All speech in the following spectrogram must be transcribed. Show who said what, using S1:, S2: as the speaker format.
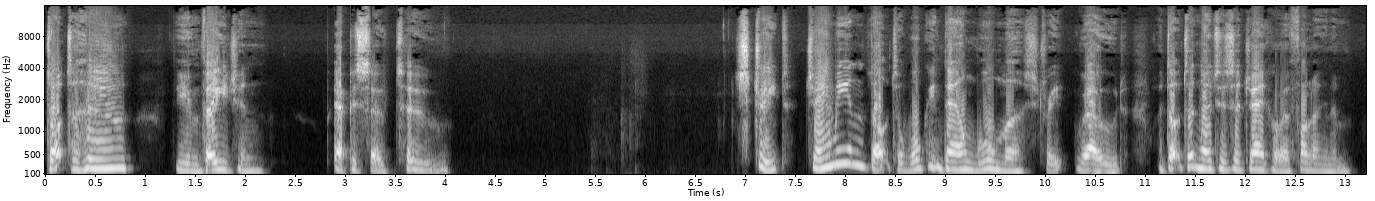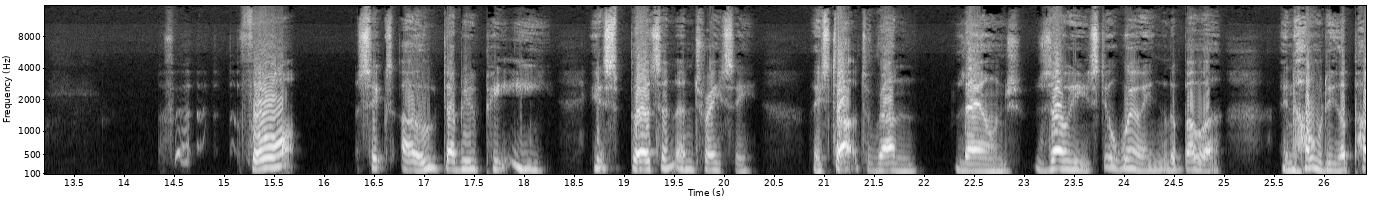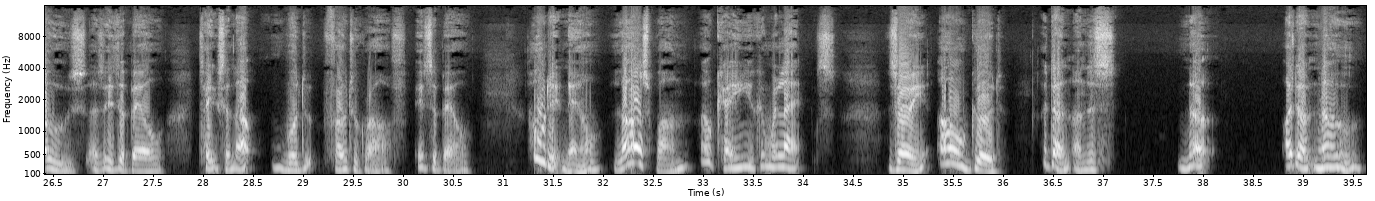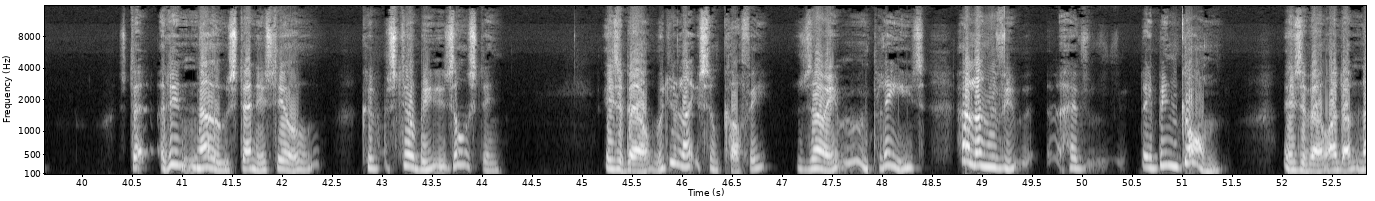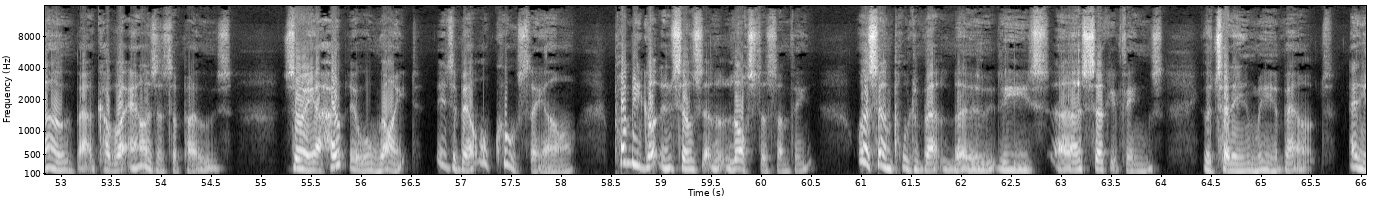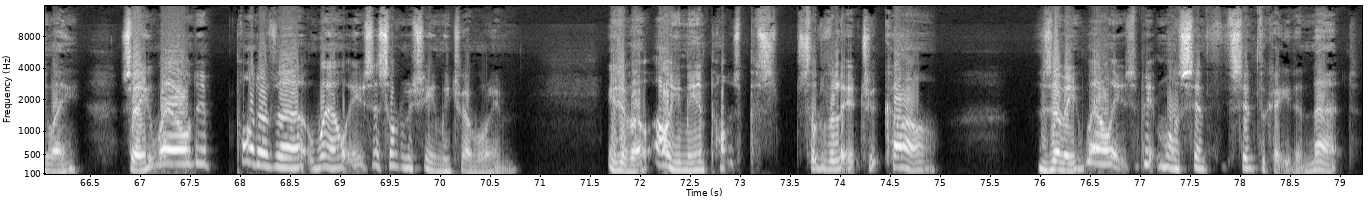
S1: Doctor Who, The Invasion, Episode 2. Street. Jamie and the doctor walking down Walmer Street Road. The doctor notices a jaguar following them. 460 WPE. It's Burton and Tracy. They start to run, lounge. Zoe still wearing the boa and holding a pose as Isabel takes an upward photograph. Isabel. Hold it now. Last one. Okay, you can relax. Zoe. Oh, good. I don't understand. No, I don't know. St- I didn't know standing still could still be exhausting. Isabel, would you like some coffee? Zoe, mm, please. How long have you have they been gone? Isabel, I don't know. About a couple of hours, I suppose. Zoe, I hope they're all right. Isabel, of course they are. Probably got themselves lost or something. What's so important about the, these uh, circuit things you're telling me about? Anyway, say, well, they're part of the, well, it's the sort of machine we travel in. Isabel, oh, you mean a sort of electric car? Zoe, well, it's a bit more sophisticated than that.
